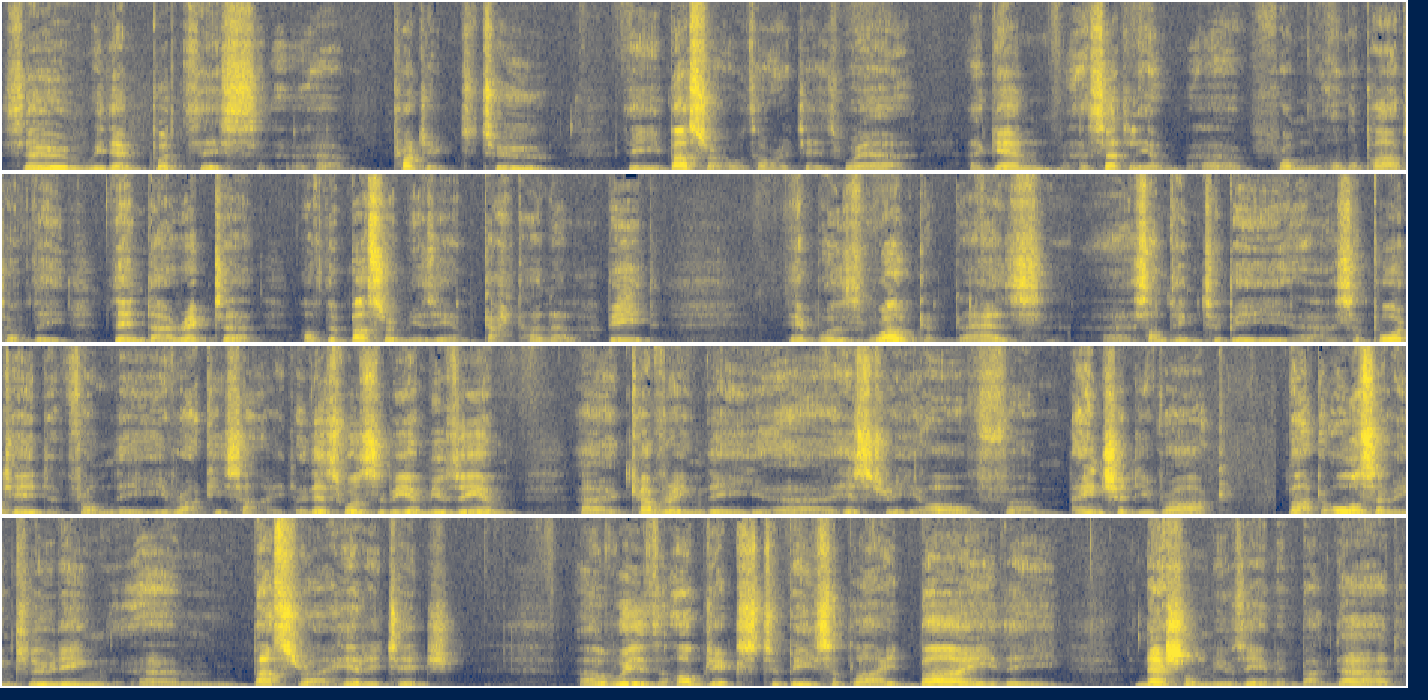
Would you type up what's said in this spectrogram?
So we then put this um, project to the Basra authorities, where again, uh, certainly uh, from on the part of the then director of the Basra Museum, Kahtan al Abid, it was welcomed as uh, something to be uh, supported from the Iraqi side. This was to be a museum uh, covering the uh, history of um, ancient Iraq, but also including um, Basra heritage, uh, with objects to be supplied by the National Museum in Baghdad,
